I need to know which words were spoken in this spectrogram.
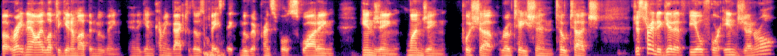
But right now, I love to get them up and moving. And again, coming back to those basic movement principles squatting, hinging, lunging, push up, rotation, toe touch, just trying to get a feel for in general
